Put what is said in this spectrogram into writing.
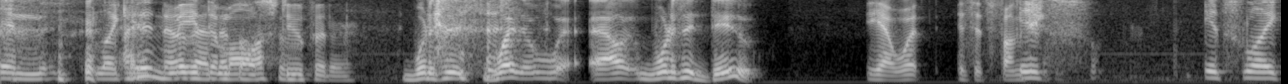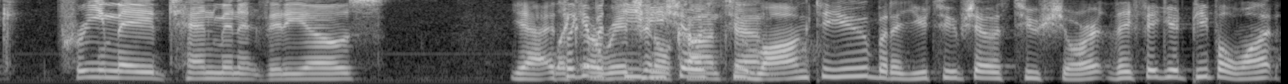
and like I it didn't know made that. them That's all awesome. stupider. What is it? what, what uh, what does it do? Yeah, what is its function? It's it's like pre-made ten minute videos. Yeah, it's like like, if a TV show is too long to you, but a YouTube show is too short. They figured people want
